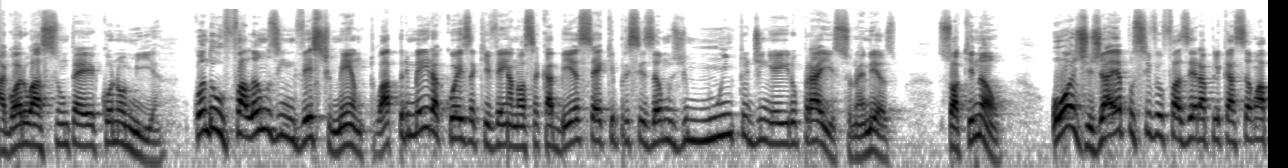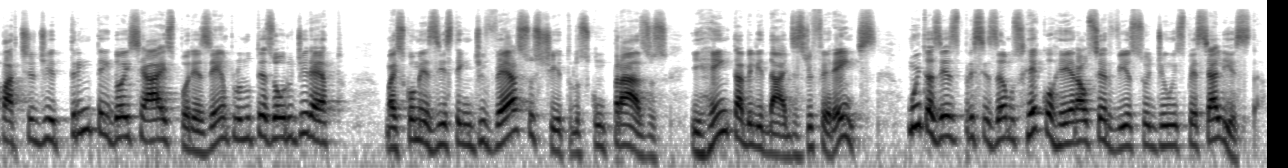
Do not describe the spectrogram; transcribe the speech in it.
Agora o assunto é economia. Quando falamos em investimento, a primeira coisa que vem à nossa cabeça é que precisamos de muito dinheiro para isso, não é mesmo? Só que não. Hoje já é possível fazer aplicação a partir de 32 reais, por exemplo, no Tesouro Direto. Mas como existem diversos títulos com prazos e rentabilidades diferentes, muitas vezes precisamos recorrer ao serviço de um especialista.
